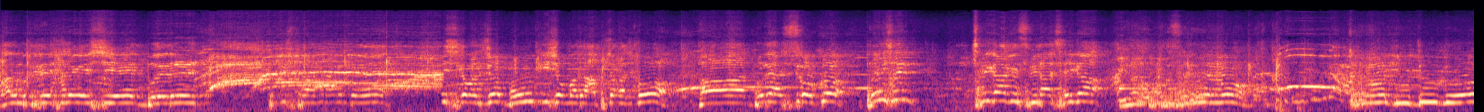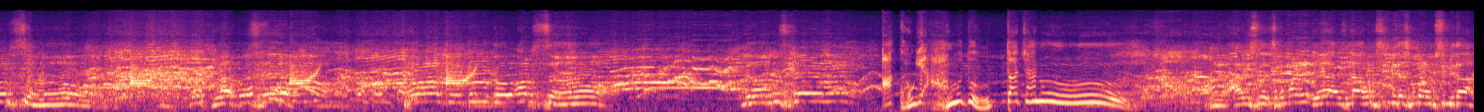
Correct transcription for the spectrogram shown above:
많은 분들이 한영애 씨의 노래를 듣고 싶어 하긴 하는데 이 씨가 목이 좀 많이 아프셔가지고 아, 노래할 수가 없고 하겠습니다. 제가 여보세요. 저기 누구 없어. 여보세요. 저기 누구 없어. 여보세요. 아 거기 아무도 없다잖아. 네, 알겠습니다. 정말 예 알겠습니다. 없습니다. 정말 없습니다.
